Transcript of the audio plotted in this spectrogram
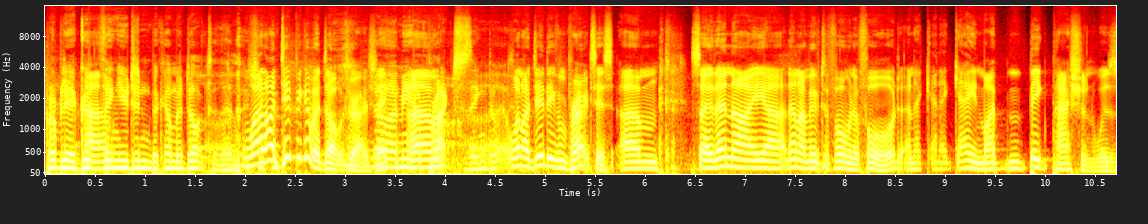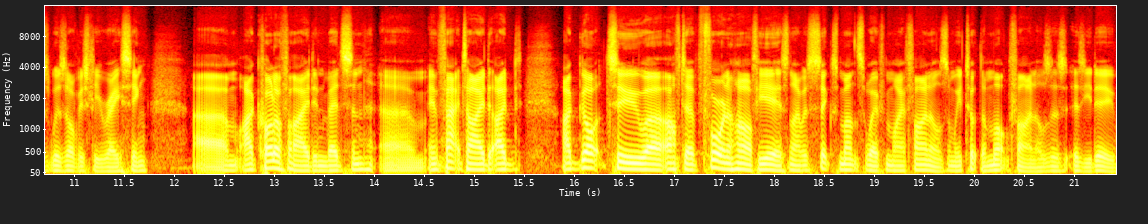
Probably a good um, thing you didn't become a doctor then. well, I did become a doctor actually. no, I mean um, practicing. Doctor. Well, I did even practice. Um, so then I uh, then I moved to Formula Ford, and, and again, my big passion was was obviously racing. Um, I qualified in medicine. Um, in fact, I'd, I'd, I got to, uh, after four and a half years, and I was six months away from my finals, and we took the mock finals, as, as you do.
